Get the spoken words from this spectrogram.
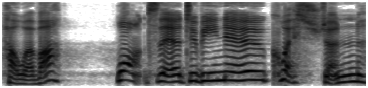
however, wants there to be no question.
